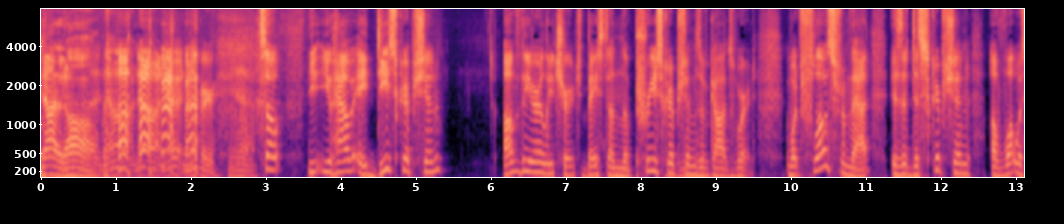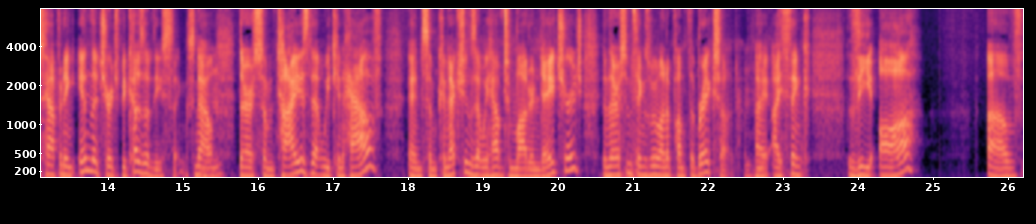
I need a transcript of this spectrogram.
Not at all. Uh, no, no, no, never. Yeah. So you, you have a description of the early church based on the prescriptions of God's word. What flows from that is a description of what was happening in the church because of these things. Now, mm-hmm. there are some ties that we can have and some connections that we have to modern day church, and there are some things we want to pump the brakes on. Mm-hmm. I, I think the awe of,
